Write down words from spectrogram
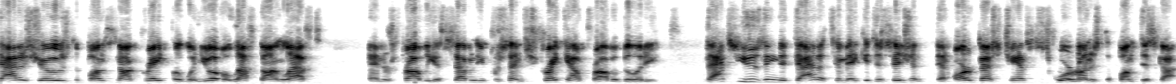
data shows the bunt's not great, but when you have a left on left and there's probably a 70% strikeout probability, that's using the data to make a decision that our best chance to score a run is to bunt this guy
